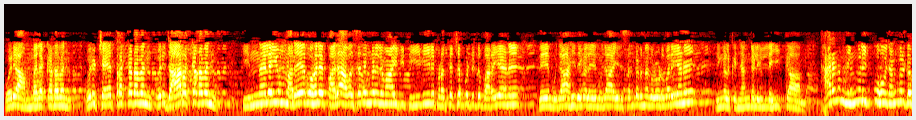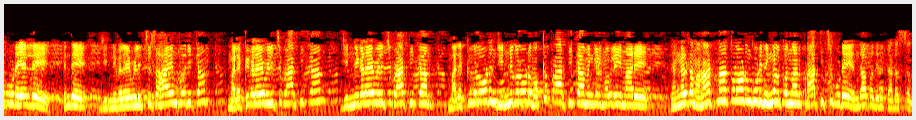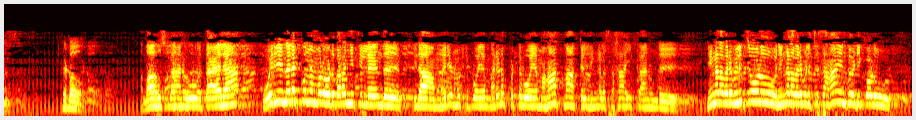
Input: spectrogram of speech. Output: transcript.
ഒരു അമ്പലക്കടവൻ ഒരു ക്ഷേത്രക്കടവൻ ഒരു ജാറക്കടവൻ. ഇന്നലെയും അതേപോലെ പല അവസരങ്ങളിലുമായിട്ട് ടി വിയിൽ പ്രത്യക്ഷപ്പെട്ടിട്ട് പറയാണ് ദേ മുജാഹിദുകളെ മുജാഹിദ് സംഘടനകളോട് പറയാണ് നിങ്ങൾക്ക് ഞങ്ങളിൽ ലയിക്കാം. കാരണം നിങ്ങളിപ്പോ ഞങ്ങളുടെ കൂടെയല്ലേ. എന്റെ ജിന്നുകളെ വിളിച്ച് സഹായം ചോദിക്കാം മലക്കുകളെ വിളിച്ച് പ്രാർത്ഥിക്കാം ജിന്നുകളെ വിളിച്ച് പ്രാർത്ഥിക്കാം മലക്കുകളോടും ജിന്നുകളോടും ഒക്കെ പ്രാർത്ഥിക്കാമെങ്കിൽ മൗലൈമാരെ ഞങ്ങളുടെ മഹാത്മാക്കളോടും കൂടി നിങ്ങൾക്കൊന്നാണ് പ്രാർത്ഥിച്ചുകൂടെ? എന്താ അതിന് തടസ്സം? കേട്ടോ? അള്ളാഹു സുബാനുഭൂത്തായ ഒരു നിലക്കും നമ്മളോട് പറഞ്ഞിട്ടില്ല എന്ത്? ഇതാ മരണപ്പെട്ടു പോയ മരണപ്പെട്ടു പോയ മഹാത്മാക്കൾ നിങ്ങളെ സഹായിക്കാനുണ്ട്. നിങ്ങളവരെ വിളിച്ചോളൂ നിങ്ങളവരെ വിളിച്ച് സഹായം തേടിക്കോളൂ.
